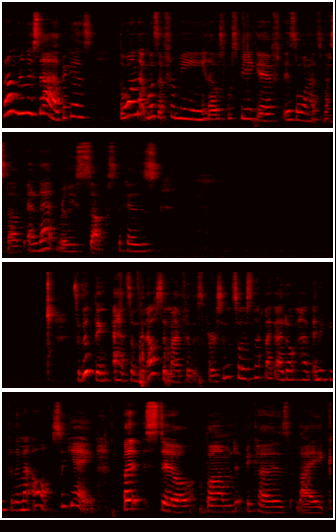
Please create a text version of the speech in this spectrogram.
But I'm really sad because the one that wasn't for me, that was supposed to be a gift, is the one that's messed up. And that really sucks because it's a good thing I had something else in mind for this person. So it's not like I don't have anything for them at all. So yay. But still bummed because like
